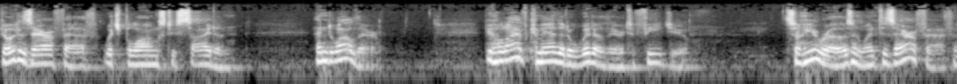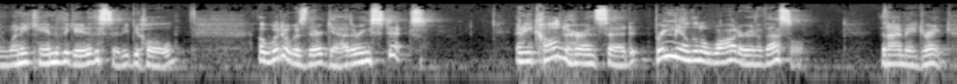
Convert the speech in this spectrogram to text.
go to Zarephath, which belongs to Sidon, and dwell there. Behold, I have commanded a widow there to feed you. So he arose and went to Zarephath. And when he came to the gate of the city, behold, a widow was there gathering sticks. And he called to her and said, Bring me a little water in a vessel, that I may drink.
